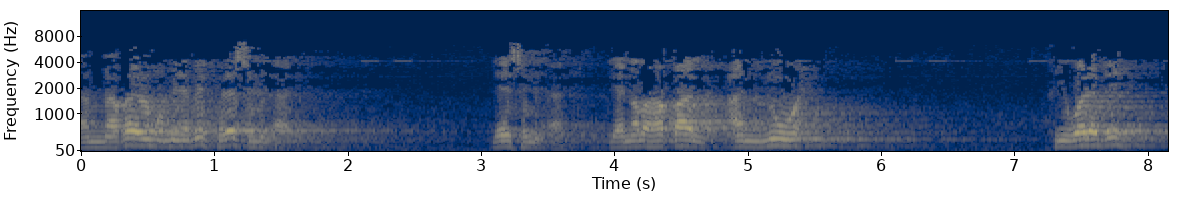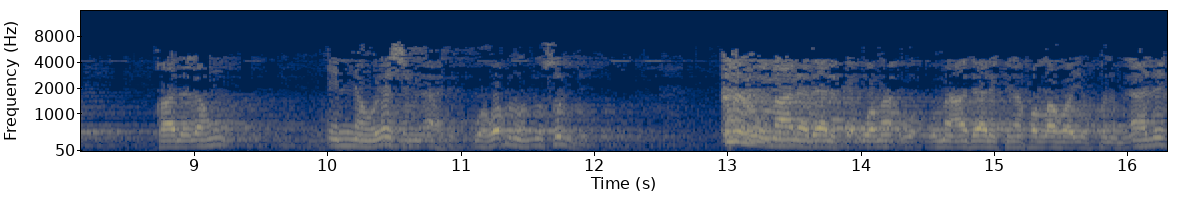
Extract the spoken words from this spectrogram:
أما غير المؤمنين به فليسوا من آله. ليسوا من آله. لأن الله قال عن نوح في ولده قال له إنه ليس من أهله وهو ابنه من صلبه ومعنى ذلك ومع, ومع ذلك نفى الله أن يكون من أهله.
